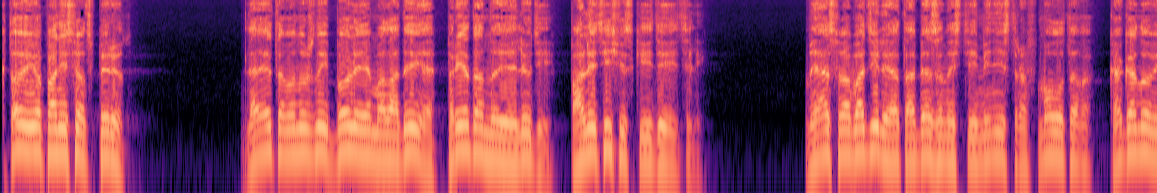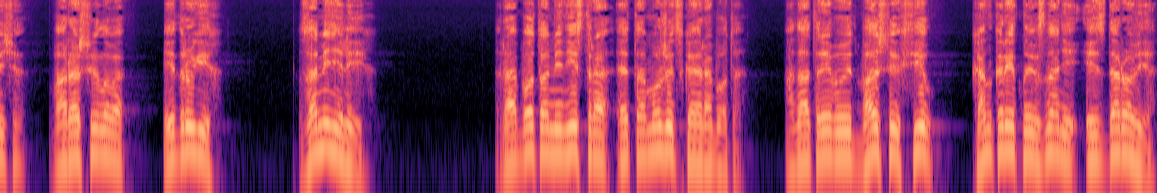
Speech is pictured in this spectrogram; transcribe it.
Кто ее понесет вперед? Для этого нужны более молодые, преданные люди, политические деятели. Мы освободили от обязанностей министров Молотова, Кагановича, Ворошилова и других. Заменили их. Работа министра — это мужицкая работа. Она требует больших сил, конкретных знаний и здоровья.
